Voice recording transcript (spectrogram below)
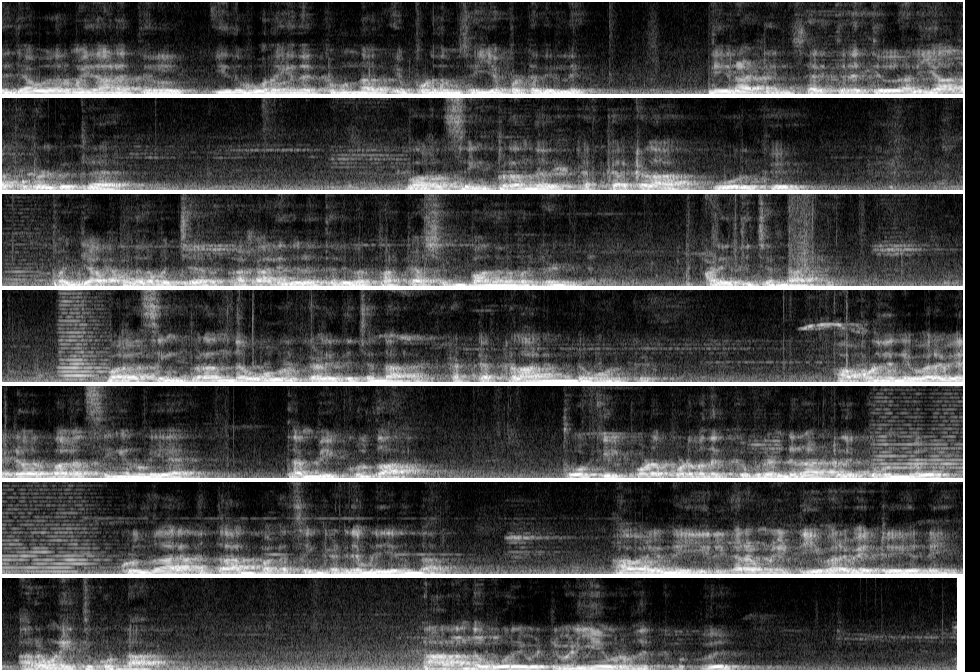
இந்த ஜவஹர் மைதானத்தில் இதுபோல இதற்கு முன்னர் எப்பொழுதும் செய்யப்பட்டதில்லை. இந்திய நாட்டின் சரித்திரத்தில் அழியாத புகழ் பெற்ற பகத்சிங் பிறந்த கற்கர்களா ஊருக்கு பஞ்சாப் முதலமைச்சர் அகாலிதள தலைவர் பிரகாஷ் சிங் பாதல் அவர்கள் அழைத்துச் சென்றார்கள். பகத்சிங் பிறந்த ஊருக்கு அழைத்துச் சென்றார்கள் கட்டக்கலான் என்கின்ற ஊருக்கு. அப்பொழுது என்னை வரவேற்றவர் பகத்சிங்கினுடைய தம்பி குல்தார் தூக்கில் போடப்படுவதற்கு ரெண்டு நாட்களுக்கு முன்பு குல்தாருக்குத்தான் பகத்சிங் கடிதம் எழுதியிருந்தார் அவர் என்னை இருகரம் நீட்டி வரவேற்று என்னை அரவணைத்துக் கொண்டார். நான் அந்த ஊரை விட்டு வெளியே வருவதற்கு முன்பு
